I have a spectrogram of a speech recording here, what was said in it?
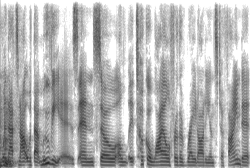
when Mhm. that's not what that movie is and so uh, it took a while for the right audience to find it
